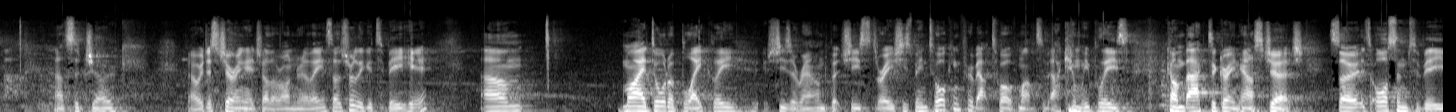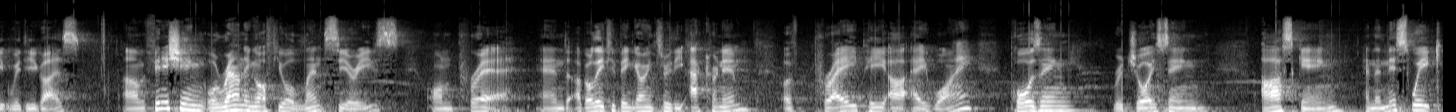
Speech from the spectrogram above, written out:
That's a joke. No, we're just cheering each other on, really. So it's really good to be here. Um, my daughter Blakely, she's around, but she's three. She's been talking for about 12 months about can we please come back to Greenhouse Church? So it's awesome to be with you guys. Um, finishing or rounding off your Lent series on prayer. And I believe you've been going through the acronym of PRAY, P R A Y, pausing, rejoicing, asking. And then this week,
